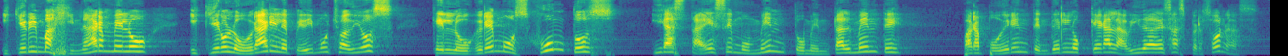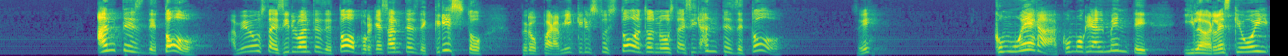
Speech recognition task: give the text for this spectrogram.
Y quiero imaginármelo y quiero lograr, y le pedí mucho a Dios que logremos juntos ir hasta ese momento mentalmente para poder entender lo que era la vida de esas personas. Antes de todo, a mí me gusta decirlo antes de todo porque es antes de Cristo, pero para mí Cristo es todo, entonces me gusta decir antes de todo. ¿Sí? ¿Cómo era? ¿Cómo realmente? Y la verdad es que hoy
